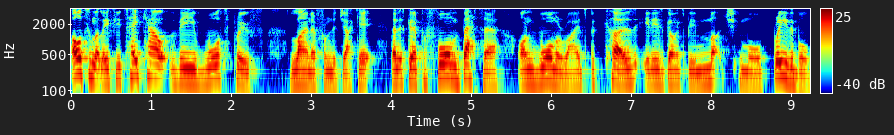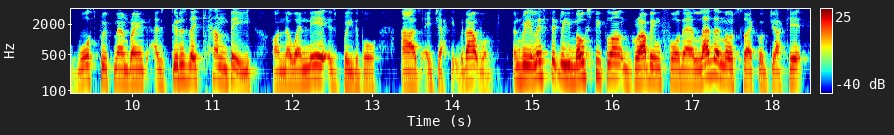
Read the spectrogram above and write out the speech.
Ultimately, if you take out the waterproof liner from the jacket, then it's going to perform better on warmer rides because it is going to be much more breathable. Waterproof membranes, as good as they can be, are nowhere near as breathable as a jacket without one. And realistically, most people aren't grabbing for their leather motorcycle jacket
